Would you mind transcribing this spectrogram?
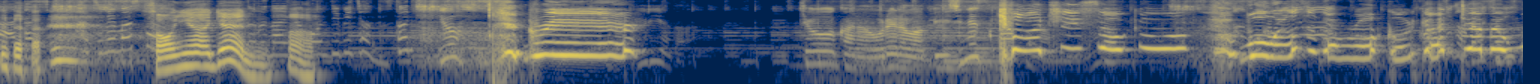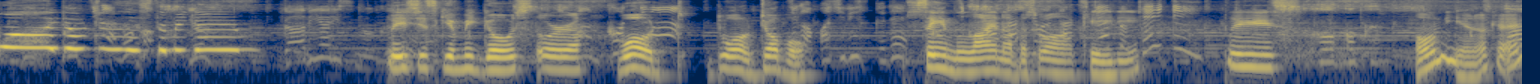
Sonya again. Huh. Greer. God, she's so cool. Whoa, I also got Roko. God damn it, why don't do this to me, game? Please just give me Ghost or uh, whoa, whoa, double. Same lineup as well, Katie. Please. Onion, okay.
